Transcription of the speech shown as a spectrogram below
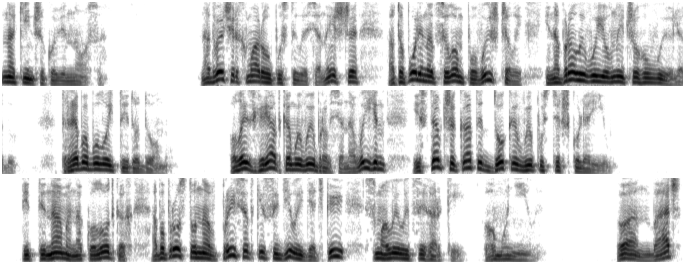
на кінчикові носа. Надвечір хмари опустилися нижче, а тополі над селом повищали і набрали войовничого вигляду. Треба було йти додому. Олесь грядками вибрався на вигін і став чекати, доки випустять школярів. Під тинами на колодках або просто навприсядки сиділи дядьки, смалили цигарки. гомоніли. Он, бач,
